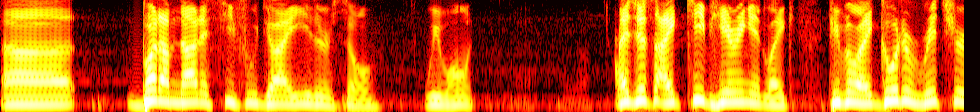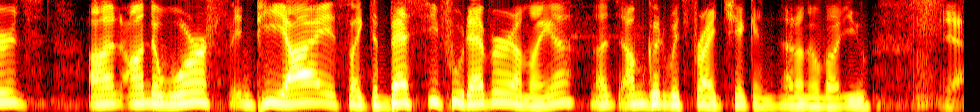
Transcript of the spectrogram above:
Uh, but I'm not a seafood guy either, so we won't. I just I keep hearing it like people are like go to Richards on on the wharf in PEI. It's like the best seafood ever. I'm like, uh, I'm good with fried chicken. I don't know about you. Yeah,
